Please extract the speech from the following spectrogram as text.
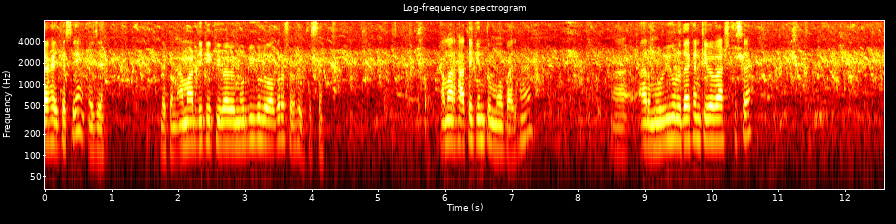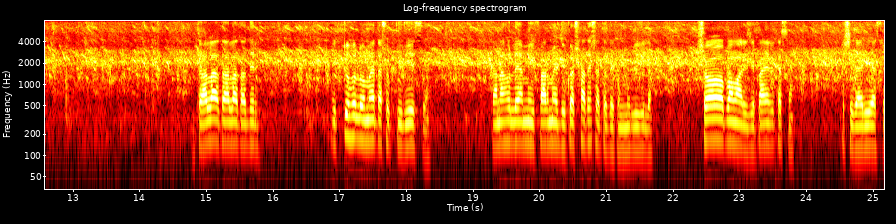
দেখাইতেছি, এই যে দেখুন আমার দিকে কীভাবে মুরগিগুলো অগ্রসর হইতেছে। আমার হাতে কিন্তু মোবাইল হ্যাঁ? আর মুরগিগুলো দেখেন কীভাবে আসতেছে। তালা তালা তাদের একটু হলেও মেধা শক্তি দিয়েছে। তা না হলে আমি ফার্মে ঢুকার সাথে সাথে দেখুন মুরগিগুলো। সব আমার যে পায়ের কাছে। এসে দাঁড়িয়ে আছে,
